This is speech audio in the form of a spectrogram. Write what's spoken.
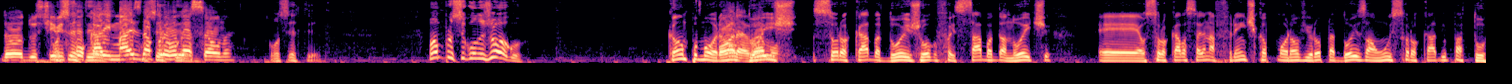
do- dos times certeza, focarem mais na certeza. prorrogação, né? Com certeza. Vamos pro segundo jogo? Campo Mourão Bora, 2, Sorocaba 2, jogo foi sábado à noite. É, o Sorocaba saiu na frente, Campo Mourão virou para 2 a 1 e Sorocaba empatou.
